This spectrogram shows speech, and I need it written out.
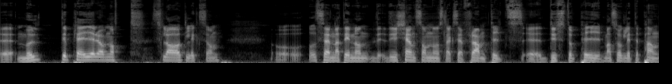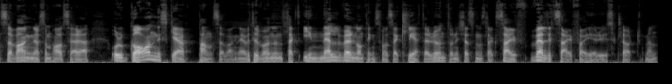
eh, multiplayer av något slag liksom. Och, och sen att det är någon, det- känns som någon slags här framtidsdystopi. Man såg lite pansarvagnar som har så här organiska pansarvagnar. Jag vet inte, det var någon slags inälvor eller någonting som var så här kletar runt och det känns som någon slags sci väldigt sci-fi är det ju såklart. Men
